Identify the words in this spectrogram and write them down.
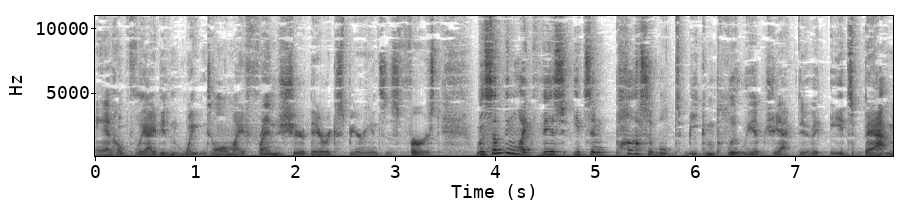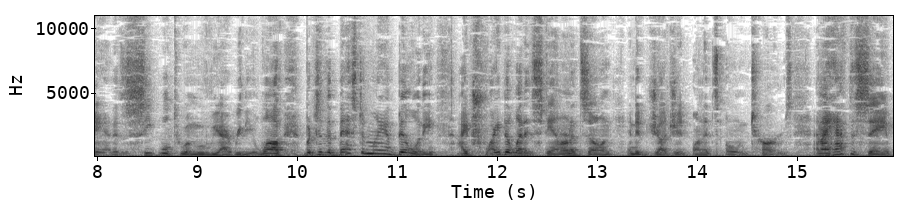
and hopefully I didn't wait until all my friends shared their experiences first. With something like this, it's impossible to be completely objective. It's Batman, it's a sequel to a movie I really love, but to the best of my ability, I try to let it stand on its own and to judge it on its own terms. And I have to say,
